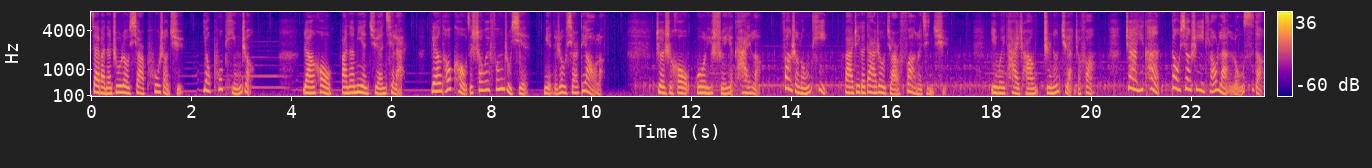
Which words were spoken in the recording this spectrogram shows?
再把那猪肉馅儿铺上去，要铺平整，然后把那面卷起来，两头口子稍微封住些，免得肉馅掉了。这时候锅里水也开了，放上笼屉，把这个大肉卷放了进去。因为太长，只能卷着放，乍一看倒像是一条懒龙似的，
